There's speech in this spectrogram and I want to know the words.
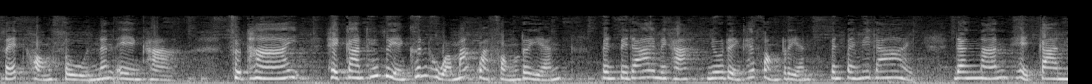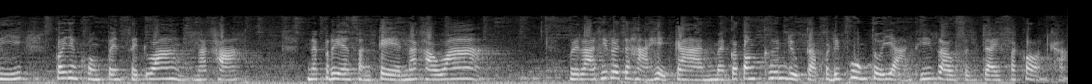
เซตของศูนย์นั่นเองค่ะ สุดท้ายเหตุการณ์ที่เหรียญขึ้นหัวมากกว่า 2 เหรียญ เป็นไปได้ไหมคะโยนเหรียญแค่2เหรียญเป็นไปไม่ได้ ดังนั้นเหตุการณ์นี้ก็ยังคงเป็นเซตว่างนะคะ นักเรียนสังเกตนะคะว่า เวลาที่เราจะหาเหตุการณ์มันก็ต้องขึ้นอยู่กับปริภูมิตัวอย่างที่เราสนใจซะก่อนค่ะ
